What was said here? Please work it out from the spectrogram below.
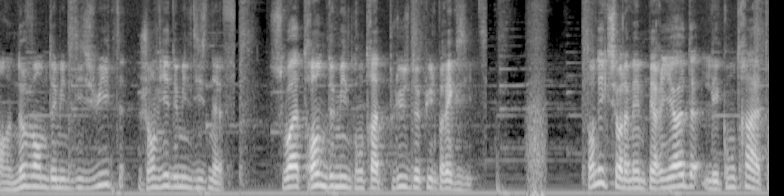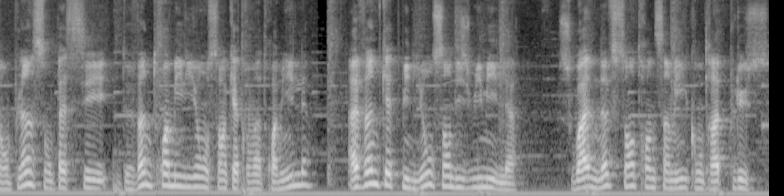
en novembre 2018, janvier 2019, soit 32 000 contrats de plus depuis le Brexit. Tandis que sur la même période, les contrats à temps plein sont passés de 23 183 000 à 24 118 000, soit 935 000 contrats de plus.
